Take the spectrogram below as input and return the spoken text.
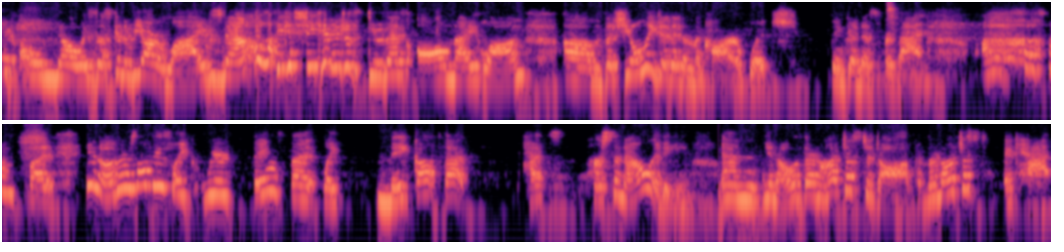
like, oh no, is this going to be our lives now? like, is she going to just do this all night long? Um, but she only did it in the car, which thank goodness for that. Um, but you know, there's all these like weird things that like make up that pet's personality. And you know, they're not just a dog, and they're not just a cat.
